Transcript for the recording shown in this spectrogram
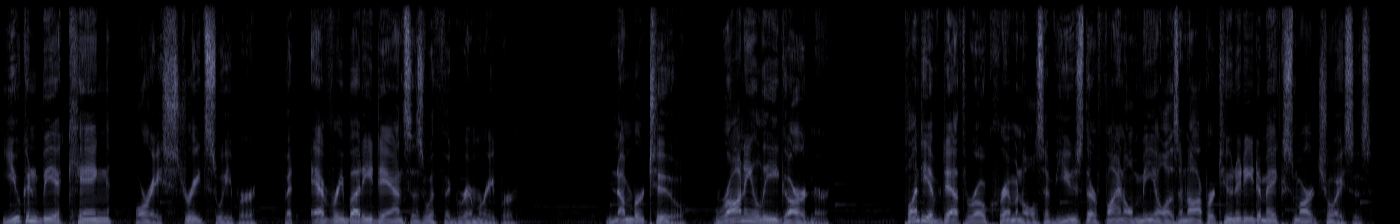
You can be a king or a street sweeper, but everybody dances with the Grim Reaper. Number 2. Ronnie Lee Gardner Plenty of death row criminals have used their final meal as an opportunity to make smart choices,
